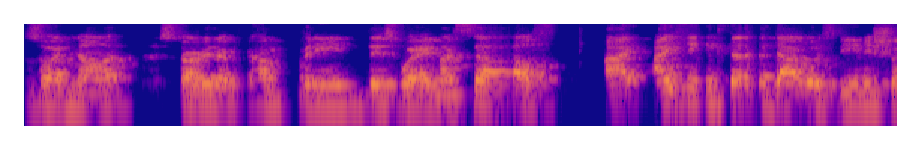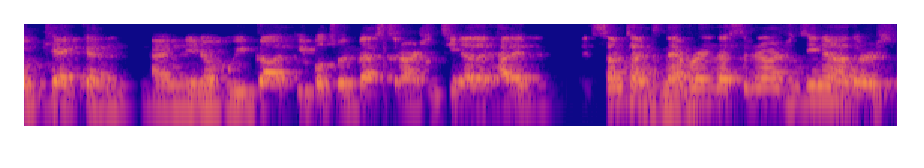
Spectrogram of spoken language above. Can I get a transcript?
so I'd not started a company this way myself I, I think that that was the initial kick and and you know we got people to invest in Argentina that hadn't sometimes never invested in Argentina others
